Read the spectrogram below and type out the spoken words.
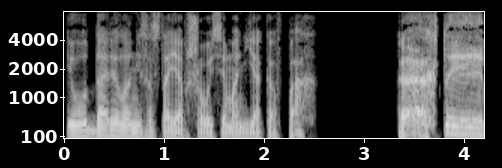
и ударила несостоявшегося маньяка в пах. «Ах ты!»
